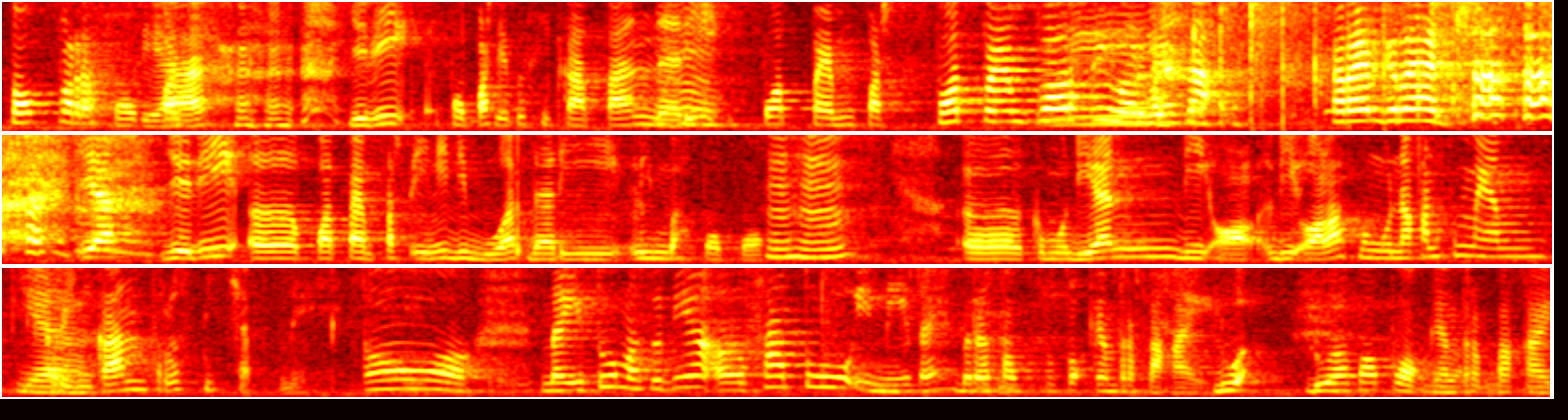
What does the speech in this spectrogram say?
Poppers, Poppers. ya. jadi poppers itu singkatan dari pot pampers. Pot pampers nih luar biasa. Keren-keren. ya, jadi eh, pot pampers ini dibuat dari limbah popok. Eh, kemudian diol- diolah menggunakan semen, Ya. dikeringkan terus dicat deh. Oh, nah itu maksudnya eh, satu ini teh berapa popok yang terpakai? Dua. Dua popok yang terpakai.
